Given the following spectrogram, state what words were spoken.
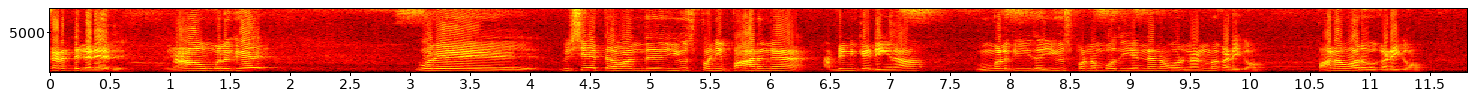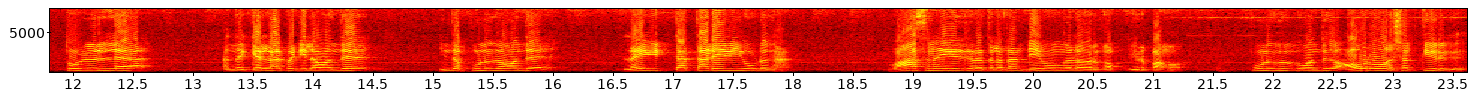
கரெக்டு கிடையாது. நான் உங்களுக்கு ஒரு விஷயத்தை வந்து யூஸ் பண்ணி பாருங்கள் அப்படின்னு கேட்டிங்கன்னா உங்களுக்கு இதை யூஸ் பண்ணும்போது என்னென்ன ஒரு நன்மை கிடைக்கும்? பண வரவு கிடைக்கும். தொழிலில் அந்த கெல்லாப்பெட்டியில் வந்து இந்த புணுகை வந்து லைட்டாக தடவி விடுங்க. வாசனை ஈர்க்கிறதுல தான் தெய்வங்கள் இருக்க இருப்பாங்க. புணுகுக்கு வந்து அவ்வளோ ஒரு சக்தி இருக்குது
